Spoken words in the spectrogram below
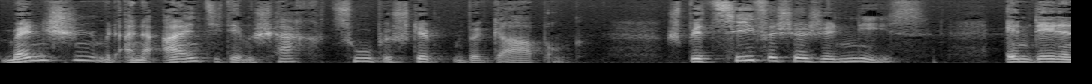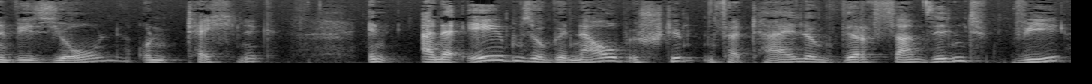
Menschen mit einer einzig dem Schach zubestimmten Begabung, spezifische Genies, in denen Vision und Technik in einer ebenso genau bestimmten Verteilung wirksam sind wie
